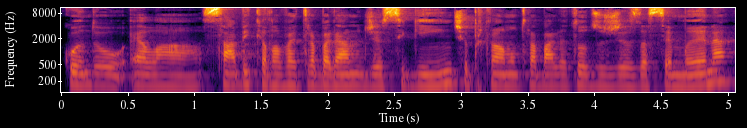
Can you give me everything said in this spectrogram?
quando ela sabe que ela vai trabalhar no dia seguinte, porque ela não trabalha todos os dias da semana,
